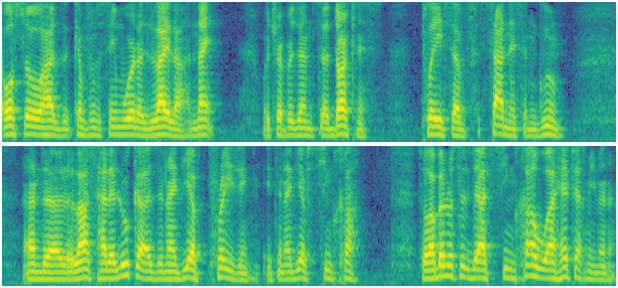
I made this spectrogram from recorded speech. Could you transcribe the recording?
also has comes from the same word as Laila, night, which represents uh, darkness, place of sadness and gloom. And uh, the last Hallelujah is an idea of praising. It's an idea of simcha. So Rabbeinu says, that simcha mimena.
